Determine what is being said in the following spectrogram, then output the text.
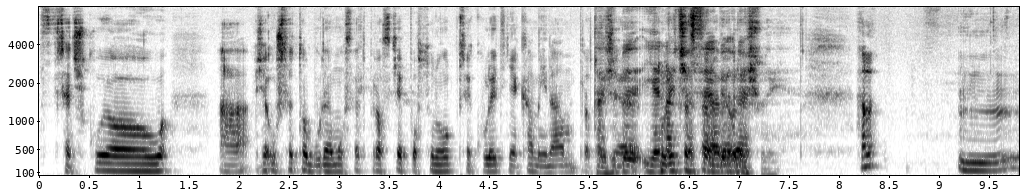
střečkujou, a že už se to bude muset prostě posunout, překulit někam jinam. Protože Takže by je na čase, aby odešli. Hele, mm,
